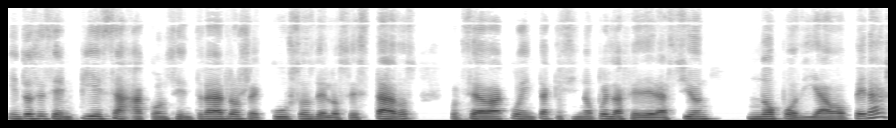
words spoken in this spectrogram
y entonces se empieza a concentrar los recursos de los estados, porque se daba cuenta que si no, pues la federación no podía operar.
